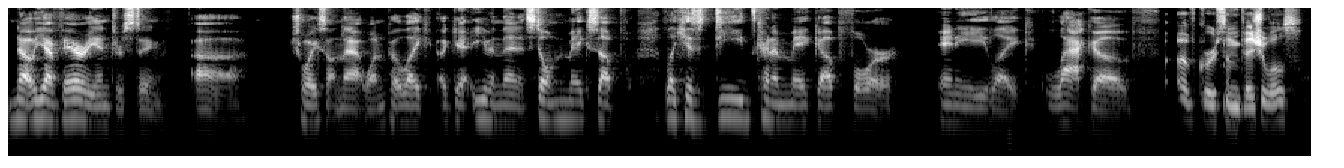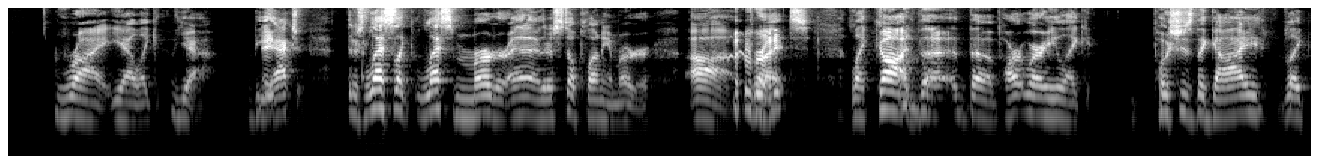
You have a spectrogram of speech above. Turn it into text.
no, yeah, very interesting uh choice on that one. But like, again, even then, it still makes up like his deeds kind of make up for any like lack of Of gruesome visuals. right. Yeah, like yeah, the It- action. There's less like less murder, and there's still plenty of murder. Uh, Right. Like God, the the part where he like pushes the guy like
